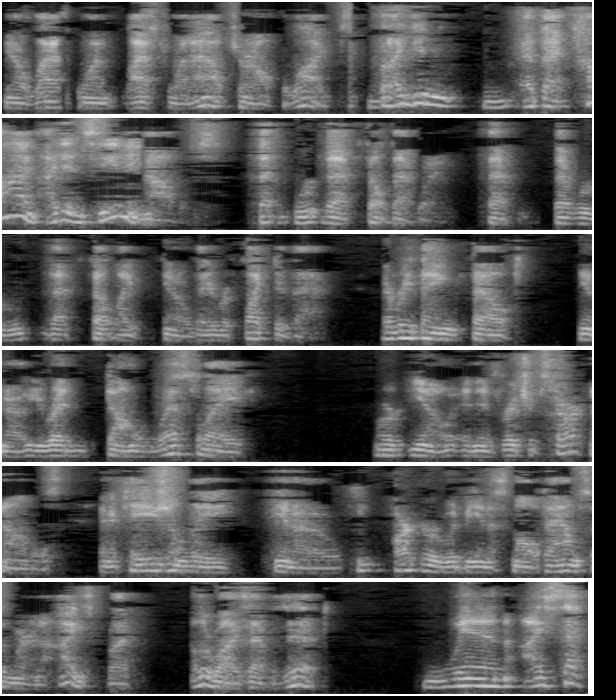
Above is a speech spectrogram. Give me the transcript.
You know, last one, last one out, turn off the lights. But I didn't, at that time, I didn't see any novels that were, that felt that way. That, that were, that felt like, you know, they reflected that. Everything felt, you know, you read Donald Westlake, or, you know, in his Richard Stark novels, and occasionally, you know, he, Parker would be in a small town somewhere in the heights, but otherwise that was it. When I sat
